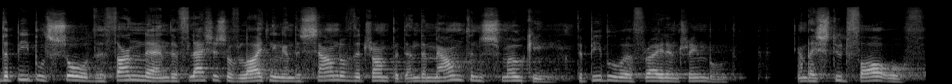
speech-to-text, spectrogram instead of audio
the people saw the thunder and the flashes of lightning and the sound of the trumpet and the mountain smoking, the people were afraid and trembled. And they stood far off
